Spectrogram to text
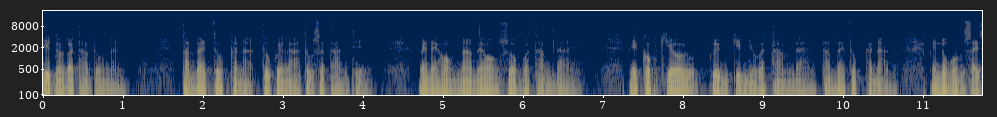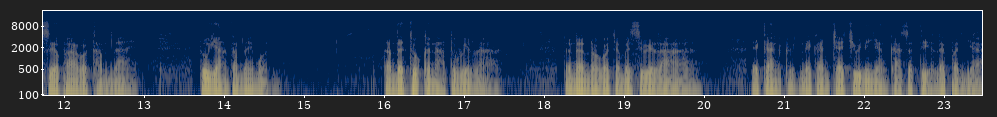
ยืนนั้นก็ทำตรงนั้นทำได้ทุกขณะทุกเวลาทุกสถานที่ ไม่ในห้องน้ำในห้องส้วมก็ทำได้ ไม่กบเคี้ยวกลืนกินอยู่ก็ทำได้ทำได้ทุกขนาดไม่นุ่งห่มใส่เสื้อผ้าก็ทำได้ ทุกอย่างทำได้หมดทำได้ทุกขนาดทุกเวลา ดังนั้นเราก็จะไม่เสียเวลาในการในการใช้ชีวิตนี้อย่างขาดสติและปัญญา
